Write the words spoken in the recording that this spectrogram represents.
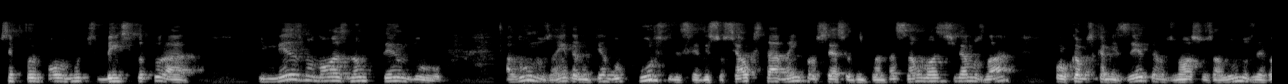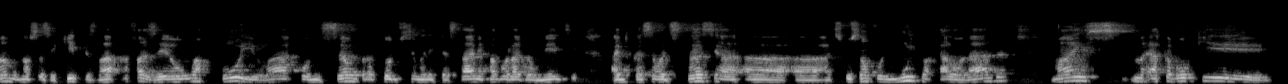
sempre foi um polo muito bem estruturado. E mesmo nós não tendo alunos ainda não tendo o curso de serviço social que estava em processo de implantação, nós estivemos lá, colocamos camiseta nos nossos alunos, levamos nossas equipes lá para fazer um apoio lá, a comissão, para todos se manifestarem favoravelmente à educação à distância. A, a, a discussão foi muito acalorada, mas acabou que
